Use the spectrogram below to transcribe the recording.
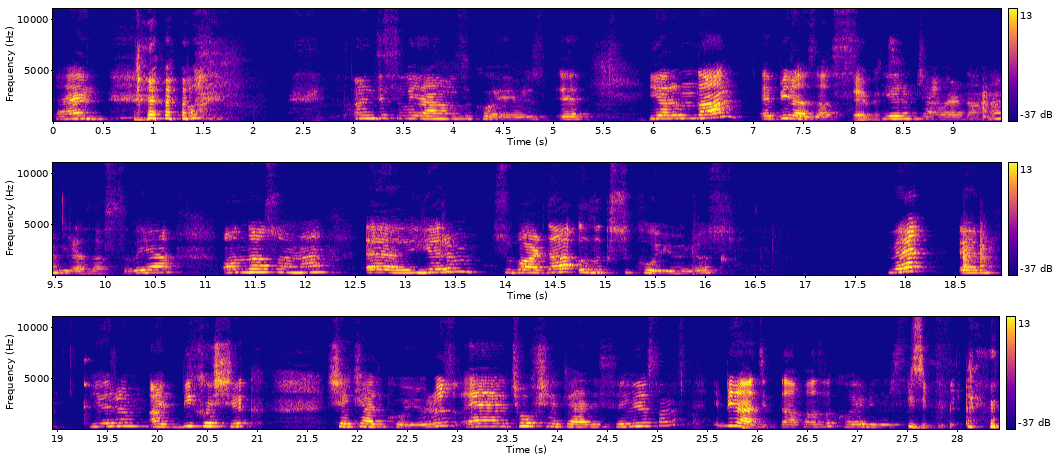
Sen. Önce sıvı yağımızı koyuyoruz. Ee, yarımdan e, biraz az. Evet. Yarım çay bardağından biraz az sıvı yağ. Ondan sonra e, yarım su bardağı ılık su koyuyoruz. Ve e, yarım ay bir kaşık şeker koyuyoruz. Eğer çok şekerli seviyorsanız e, birazcık daha fazla koyabilirsiniz. Bizim gibi.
